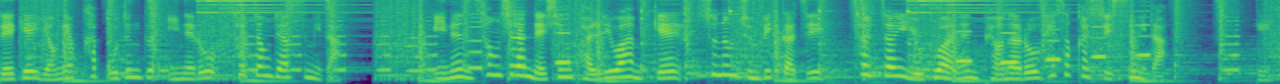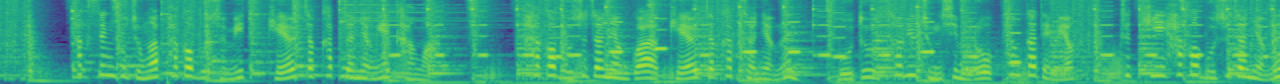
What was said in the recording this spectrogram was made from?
4개 영역 합 5등급 이내로 설정되었습니다. 이는 성실한 내신 관리와 함께 수능 준비까지 철저히 요구하는 변화로 해석할 수 있습니다. 학생부 종합 학업 우수 및 계열적 합 전형의 강화. 학업 우수 전형과 계열적 합 전형은 모두 서류 중심으로 평가되며 특히 학업 우수 전형은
